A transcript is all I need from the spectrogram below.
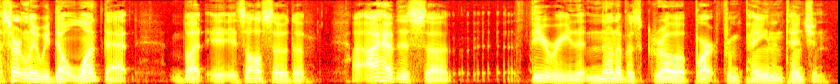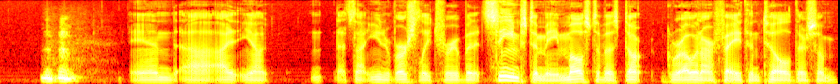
certainly we don't want that, but it's also the. I have this uh, theory that none of us grow apart from pain and tension, mm-hmm. and uh, I, you know, that's not universally true, but it seems to me most of us don't grow in our faith until there's some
